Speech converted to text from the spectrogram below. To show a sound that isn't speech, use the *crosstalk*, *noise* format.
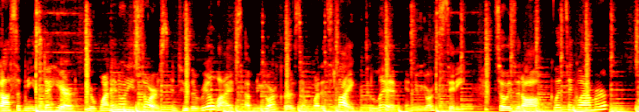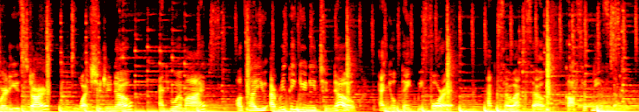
Gossipnista here, your one and only source into the real lives of New Yorkers and what it's like to live in New York City. So, is it all glitz and glamour? Where do you start? What should you know? And who am I? I'll tell you everything you need to know, and you'll thank me for it. XOXO Gossipnista.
